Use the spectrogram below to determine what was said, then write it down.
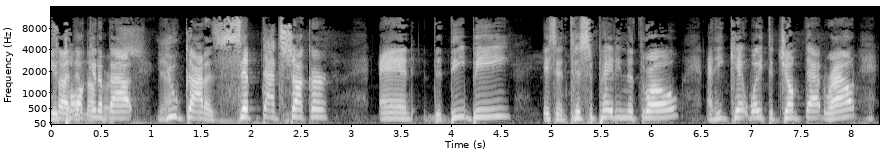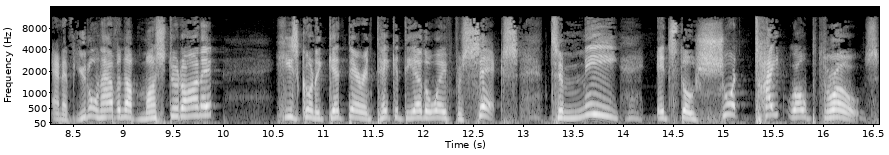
you're talking about yeah. you got to zip that sucker, and the DB is anticipating the throw, and he can't wait to jump that route. And if you don't have enough mustard on it, he's going to get there and take it the other way for six. To me, it's those short tightrope throws,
